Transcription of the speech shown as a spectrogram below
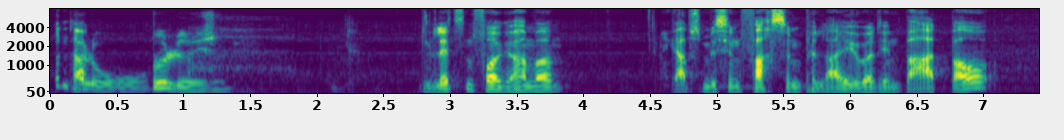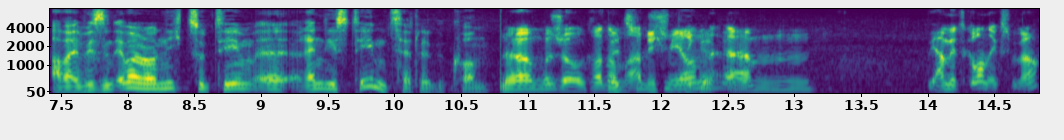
Guten Tag. Hallo. Hallöchen. In der letzten Folge haben wir, gab es ein bisschen Fachsimpelei über den Badbau, aber wir sind immer noch nicht zu Themen, äh, Randys Themenzettel gekommen. Ja, muss ich auch gerade nochmal abschmieren. Ähm, wir haben jetzt gar nichts mehr.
